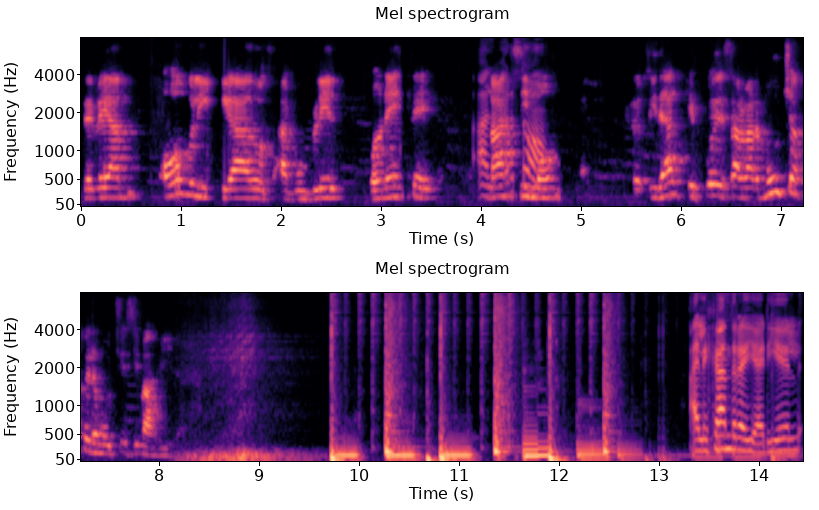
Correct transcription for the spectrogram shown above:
se vean obligados a cumplir con este máximo de velocidad que puede salvar muchas, pero muchísimas vidas. Alejandra y Ariel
